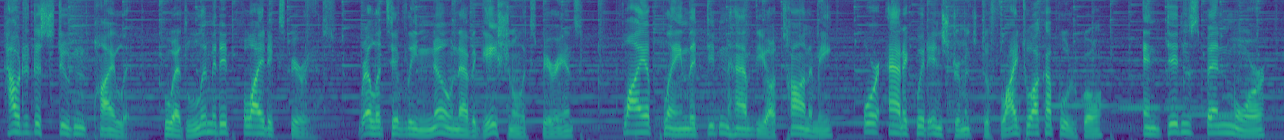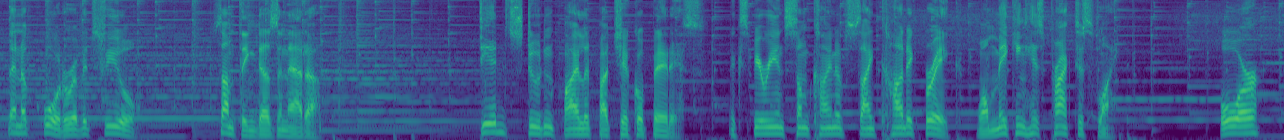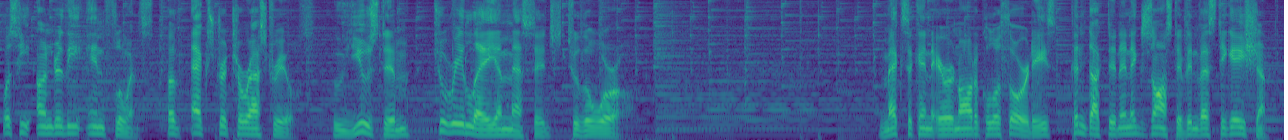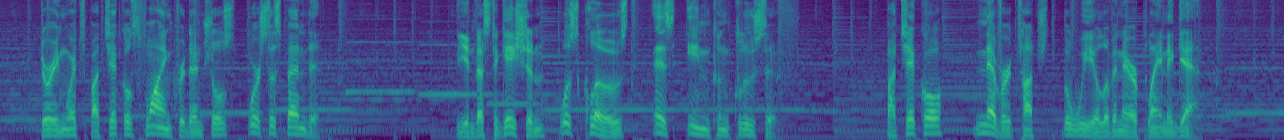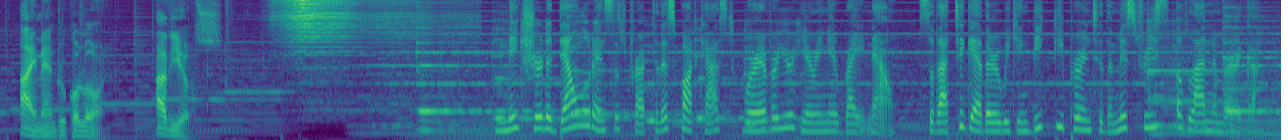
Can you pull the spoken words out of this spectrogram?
How did a student pilot who had limited flight experience, relatively no navigational experience, fly a plane that didn't have the autonomy or adequate instruments to fly to Acapulco and didn't spend more than a quarter of its fuel? Something doesn't add up. Did student pilot Pacheco Perez experience some kind of psychotic break while making his practice flight? Or was he under the influence of extraterrestrials who used him to relay a message to the world? Mexican aeronautical authorities conducted an exhaustive investigation, during which Pacheco's flying credentials were suspended. The investigation was closed as inconclusive. Pacheco never touched the wheel of an airplane again. I'm Andrew Colon. Adios. Make sure to download and subscribe to this podcast wherever you're hearing it right now, so that together we can dig deeper into the mysteries of Latin America.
